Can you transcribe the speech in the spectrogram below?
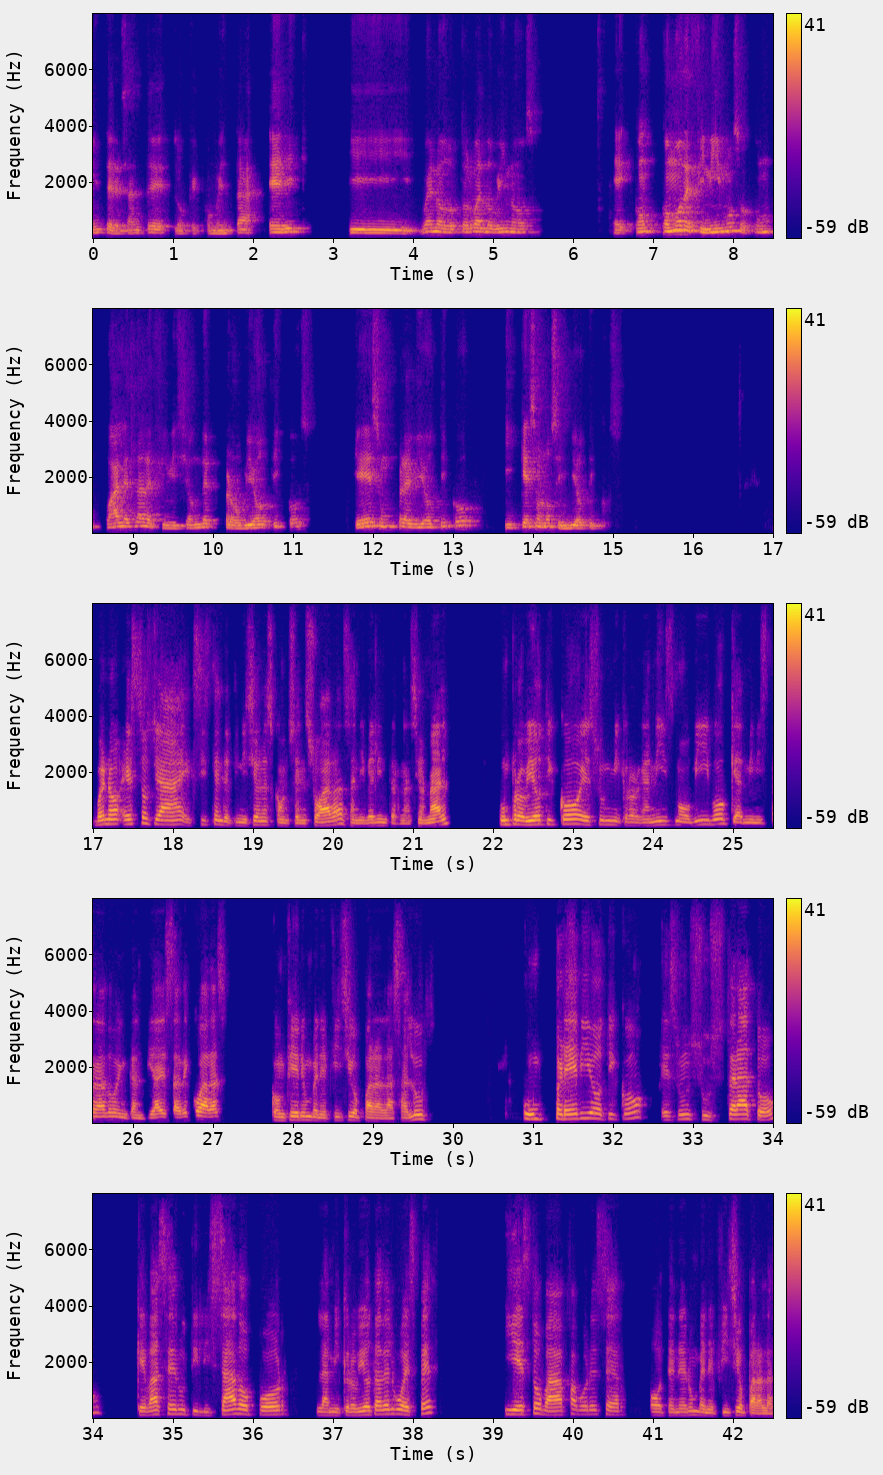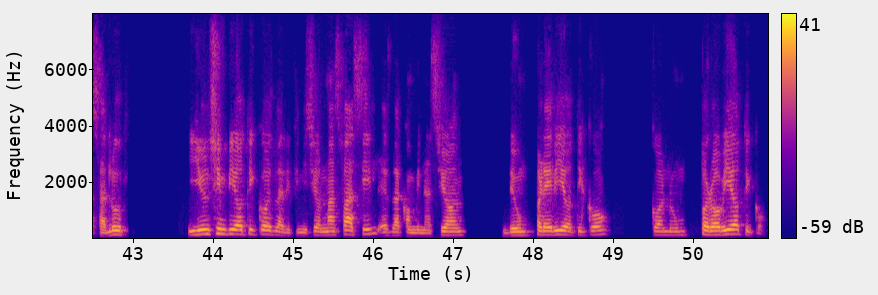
Interesante lo que comenta Eric. Y bueno, doctor Valdovinos, eh, ¿cómo, definimos o cuál es la definición de probióticos? ¿Qué es un prebiótico y qué son los simbióticos? Bueno, estos ya existen definiciones consensuadas a nivel internacional. Un probiótico es un microorganismo vivo que administrado en cantidades adecuadas confiere un beneficio para la salud. Un prebiótico es un sustrato que va a ser utilizado por la microbiota del huésped y esto va a favorecer o tener un beneficio para la salud. Y un simbiótico es la definición más fácil, es la combinación de un prebiótico con un probiótico.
